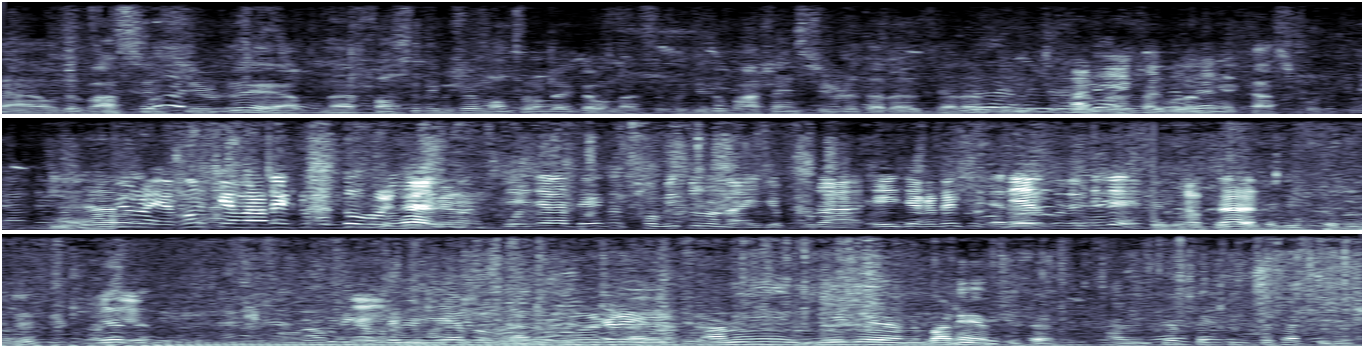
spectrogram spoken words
না আমাদের ভাষা ইনস্টিটিউটে আপনার সংস্কৃতি বিষয় মন্ত্রণালয় ওনার আছে কিন্তু ভাষা ইনস্টিটিউটে তারা যারা বিলুপ্ত নিয়ে কাজ করে। হ্যাঁ, এই জায়গা থেকে তো ছবি তুলো না এই যে পুরা এই জায়গাটা একটু ক্লিয়ার করে দিলে আপনার? আমি নিজে বানিয়ে আছি স্যার। আমি প্রত্যেক কিছু চাকরি করি।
